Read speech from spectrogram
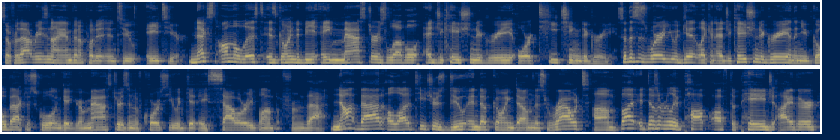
So for that reason, I am gonna put it into A tier. Next on the list is going to be a master's level education degree or teaching degree. So this is where you would get like an education degree and then you go back to school and get your master's and of course you would get a salary bump from that. Not bad, a lot of teachers do end up going down this route, um, but it doesn't really pop off the page either.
